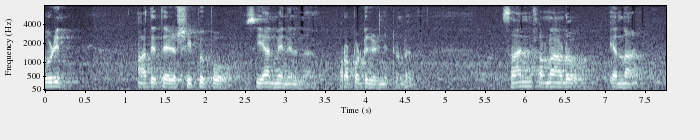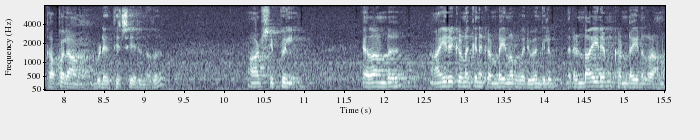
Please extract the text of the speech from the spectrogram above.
തൊഴിൽ ആദ്യത്തെ ഷിപ്പ് ഇപ്പോൾ സിയാൻമേനിൽ നിന്ന് പുറപ്പെട്ടു കഴിഞ്ഞിട്ടുണ്ട്. സാൻ ഫെർണാഡോ എന്ന കപ്പലാണ് ഇവിടെ എത്തിച്ചേരുന്നത്. ആ ഷിപ്പിൽ ഏതാണ്ട് ആയിരക്കണക്കിന് കണ്ടെയ്നർ വരുമെങ്കിലും രണ്ടായിരം കണ്ടെയ്നറാണ്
